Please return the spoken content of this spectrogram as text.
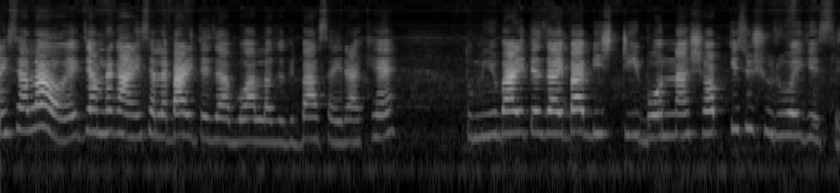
গাড়ি চালাও? এই যে আমরা গাড়ি চালাই বাড়িতে যাব, আল্লাহ যদি বাসাই রাখে। তুমিও বাড়িতে যাইবা, বৃষ্টি, বন্যা সব কিছু শুরু হয়ে গেছে।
